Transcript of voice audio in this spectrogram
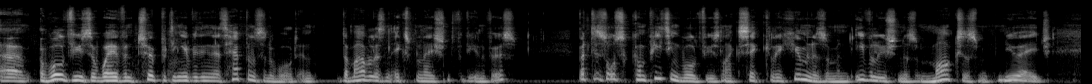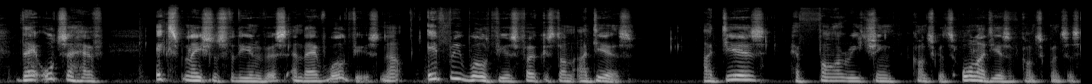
Uh, a worldview is a way of interpreting everything that happens in the world, and the Bible is an explanation for the universe. But there's also competing worldviews like secular humanism and evolutionism, Marxism, New Age. They also have explanations for the universe and they have worldviews. Now, every worldview is focused on ideas. Ideas have far reaching consequences. All ideas have consequences.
